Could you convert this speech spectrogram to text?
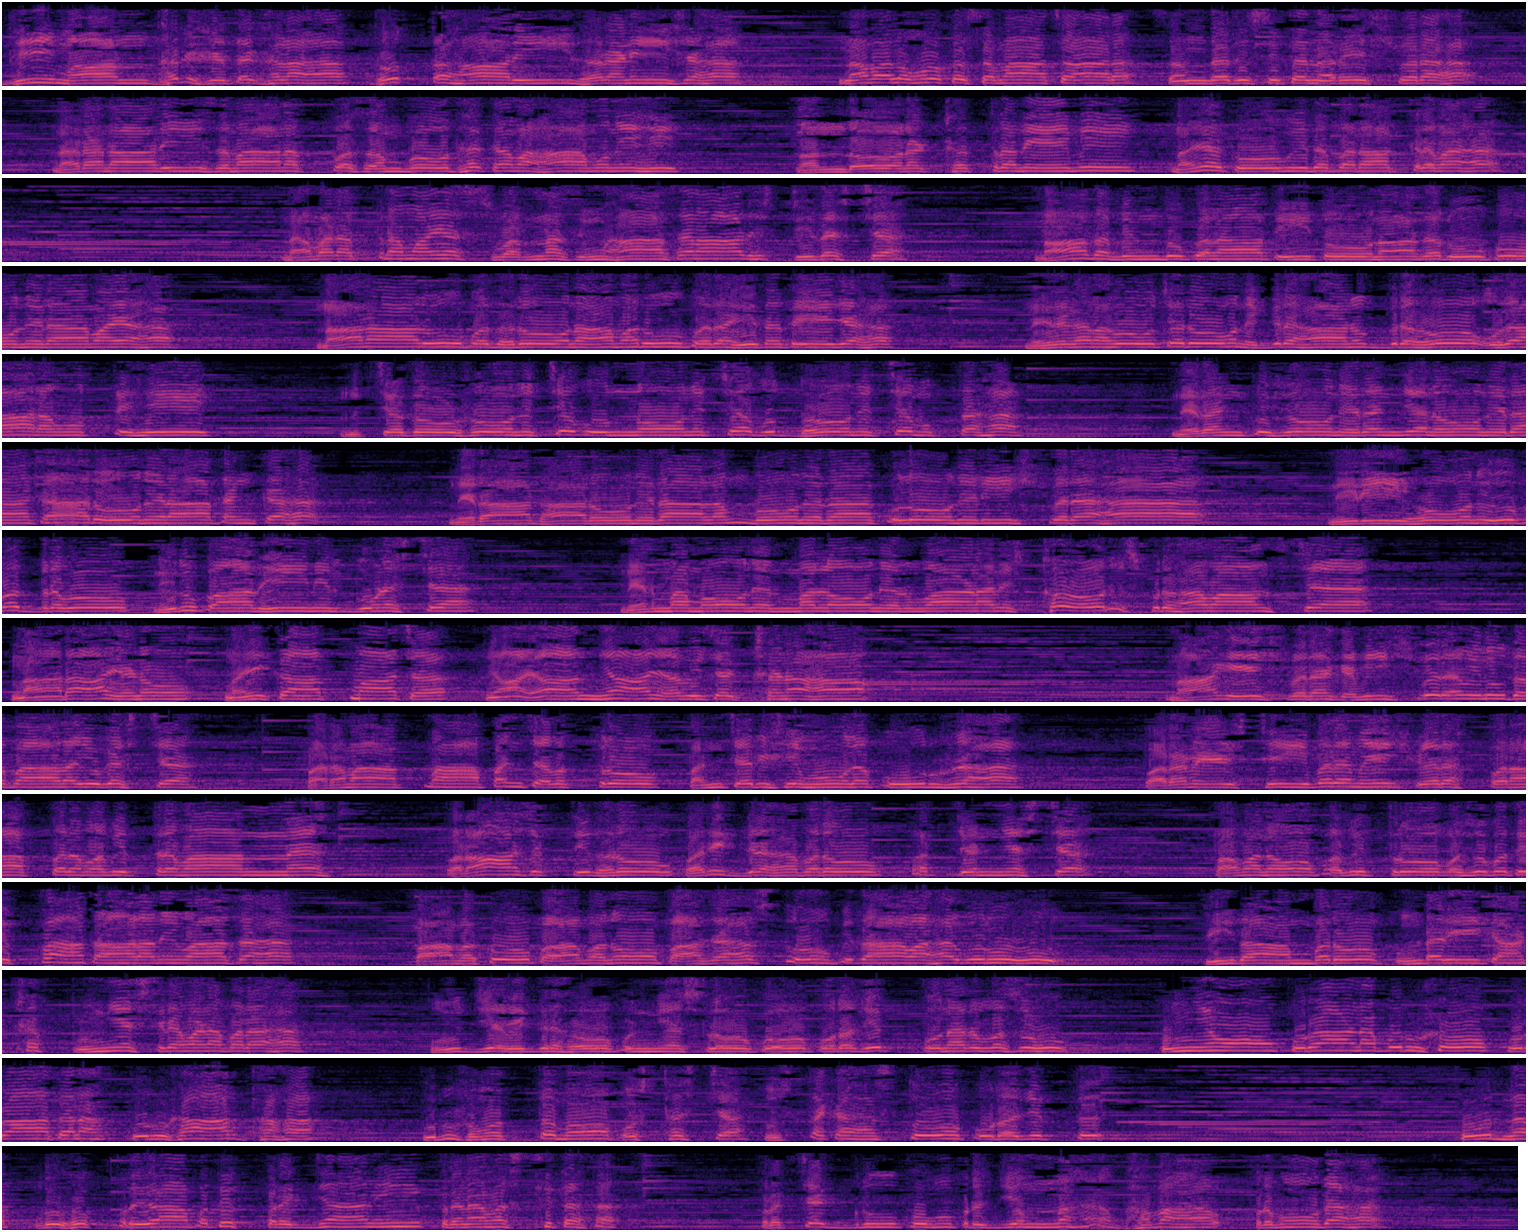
धीमान् धर्षितखलः धोत्तहारी धरणीशः नवलोकसमाचार सन्दर्शित नरेश्वरः नरनारी समानत्वसम्बोधकमहामुनिः नन्दो नक्षत्रनेमी नयकोविदपराक्रमः। नवरत्नमय स्वर्णसिंहासनाधिष्ठितश्च नादबिन्दुकलातीतो नादरूपो निरामयः नानारूपधरो नामरूपरहिततेजः निर्गणगोचरो निग्रहानुग्रहो उदारमूर्तिः नित्यदोषो नित्यपूर्णो नित्यबुद्धो नित्यमुक्तः निरङ्कुशो निरञ्जनो निराकारो निरातङ्कः निराधारो निरालम्बो निराकुलो निरीश्वरः निरीहो निरुपद्रवो निरुपाधी निर्गुणश्च निर्ममो निर्मलो निर्वाणनिष्ठो निःस्पृहवांश्च नारायणो नैकात्मा च न्यायान्यायविचक्षणः नागेश्वर कवीश्वर विनुतपालयुगश्च परमात्मा पञ्चवक्त्रो पञ्चऋषिमूलपूरुषः परमेष्ठी परमेश्वरः परात्परमवित्रमान् पराशक्तिधरो परिग्रहपरो पर्जन्यश्च पवनो पवित्रो पशुपतिः पातालनिवासः पावको पावनो पाशहस्तो पितामह गुरुः पीताम्बरो पुण्डरीकाक्षः पुण्यश्रवणपरः पूज्यविग्रहो पुण्यश्लोको पुरजित् पुनर्वसुः पुण्यो पुराणपुरुषो पुरातनः पुरुषार्थः पुरुषोत्तमो पुष्ठश्च पुस्तकहस्तो पुरजित्। पूर्णप्रुः प्रजापतिः प्रज्ञानी प्रणवस्थितः प्रत्यग्रूपो प्रद्युम्नः भवः प्रमोदः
